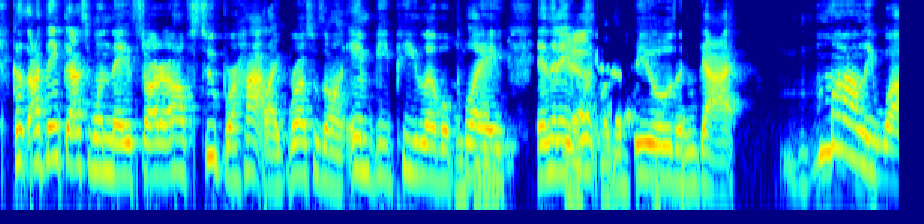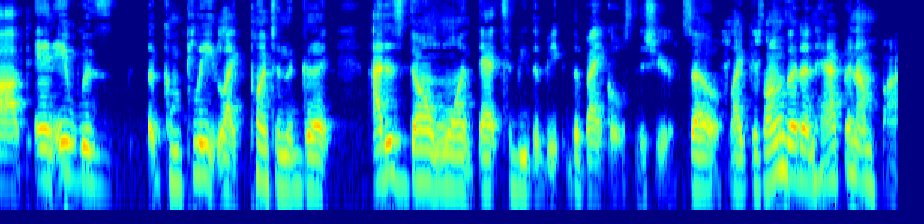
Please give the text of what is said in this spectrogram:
Because I think that's when they started off super hot. Like Russ was on MVP level play, and then they Mm-hmm. Yeah. went to the Bills and got mollywopped, and it was a complete like punch in the gut. I just don't want that to be the the Bengals this year. So like as long as that doesn't happen, I'm fine.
